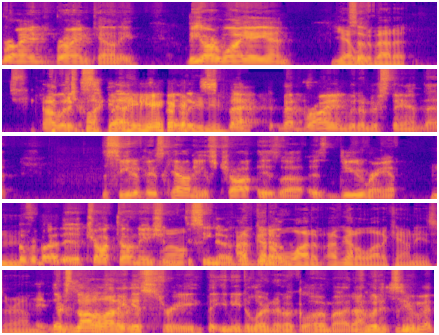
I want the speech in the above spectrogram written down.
Bryan, Bryan County, B R Y A N. Yeah. So- what about it? I would Get the fuck expect. I would What do you need? expect that Bryan would understand that the seat of his county is Cho- is uh, is Durant Hmm. over by the Choctaw Nation Well, Casino. But, I've got you a lot of I've got a lot of counties around. There's not a lot of history that you need to learn in Oklahoma, and I would assume that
